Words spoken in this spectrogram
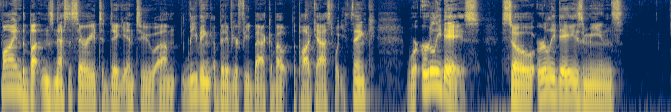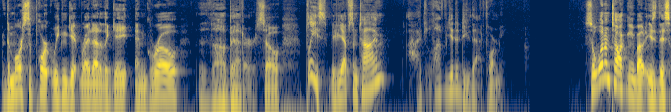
find the buttons necessary to dig into um, leaving a bit of your feedback about the podcast, what you think. We're early days. So early days means the more support we can get right out of the gate and grow, the better. So please, if you have some time, I'd love you to do that for me. So, what I'm talking about is this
